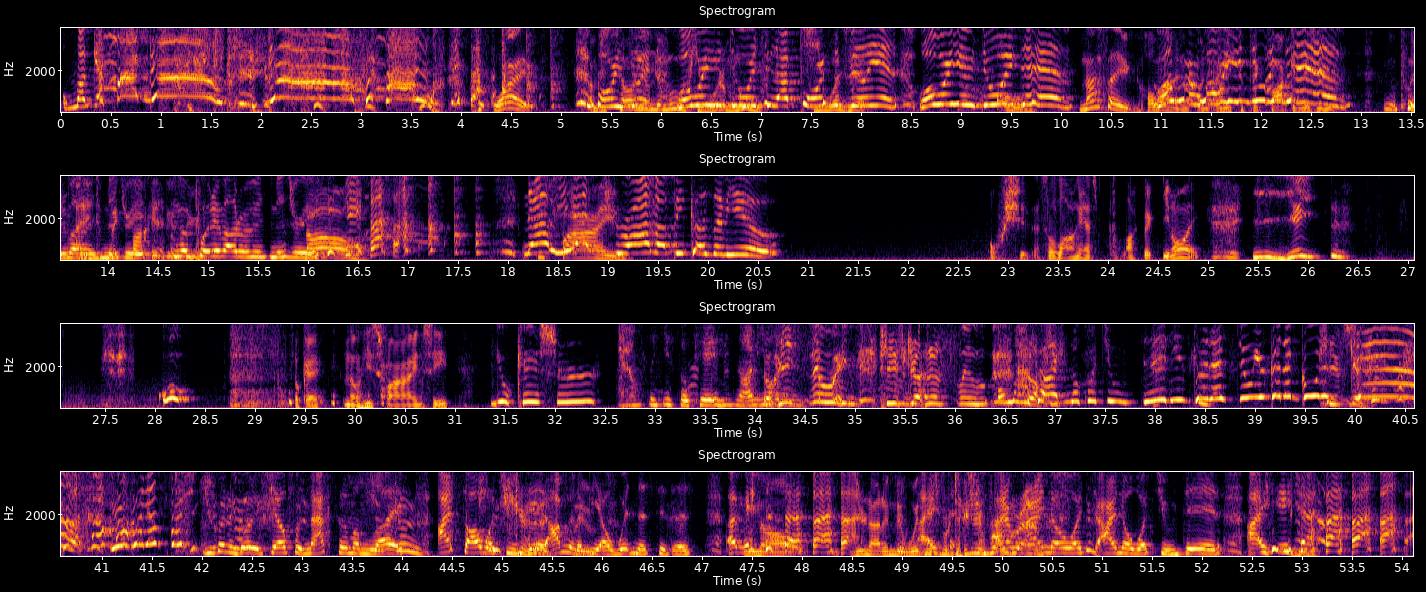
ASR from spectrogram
Oh my god, no! Why? I'm What just telling doing? him to move. What he were you doing move. to that poor civilian? What were you doing to Oh. him? Nothing. Hold What, on. were, what I, I were need you to doing to this him? dude. I'm gonna put him out I of his misery. I'm gonna dude. put him out of his misery. No. now He's he has trauma because of you. Oh shit, that's a long ass lockpick. You know what? Yeet. oh. Okay. No, he's fine. See? You okay, sir? I don't think he's okay. He's not even. Oh, he's suing. He's gonna sue. Oh my god, look what you did. He's gonna sue. You're gonna go to He's jail. gonna You're gonna fucking, You're gonna go to jail for maximum life. gonna- I saw what you gonna did. I'm gonna sue. be a witness to this. I mean, No, you're not in the witness I- protection program. I, know what I know what you did. I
